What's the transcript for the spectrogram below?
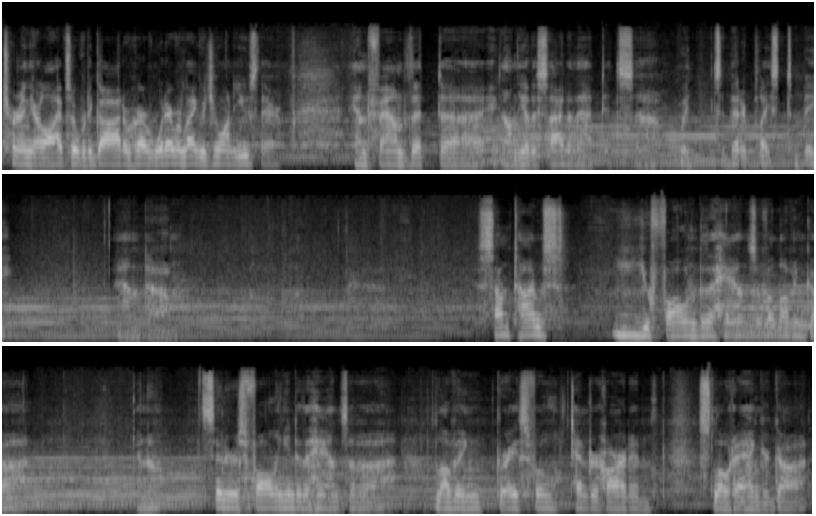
turning their lives over to God or whatever, whatever language you want to use there. And found that uh, on the other side of that, it's, it's a better place to be. And um, sometimes you fall into the hands of a loving God. Sinners falling into the hands of a loving, graceful, tender-hearted, slow to anger God.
